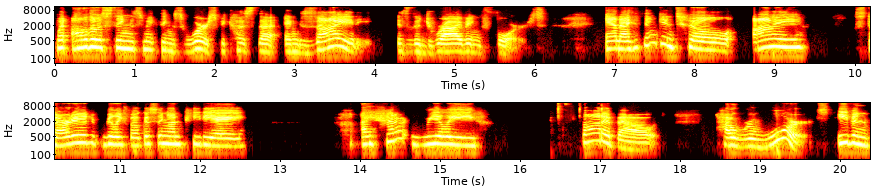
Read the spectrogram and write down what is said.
but all those things make things worse because the anxiety is the driving force. And i think until i started really focusing on PDA, I hadn't really thought about how rewards, even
